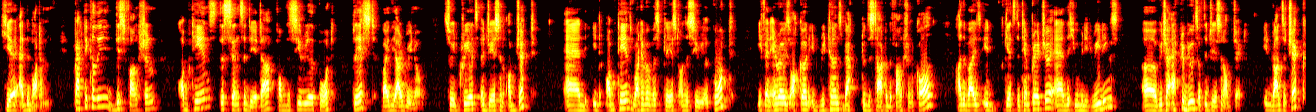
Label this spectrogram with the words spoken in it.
here at the bottom. Practically, this function obtains the sensor data from the serial port placed by the Arduino. So it creates a JSON object and it obtains whatever was placed on the serial port if an error is occurred, it returns back to the start of the function call. Otherwise, it gets the temperature and the humidity readings, uh, which are attributes of the JSON object. It runs a check,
